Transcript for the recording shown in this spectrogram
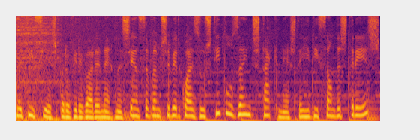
Notícias para ouvir agora na Renascença. Vamos saber quais os títulos em destaque nesta edição das três.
